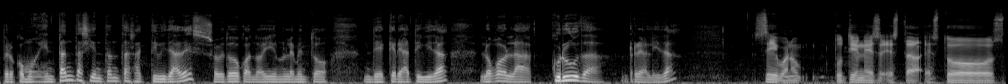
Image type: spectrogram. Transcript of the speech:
pero como en tantas y en tantas actividades, sobre todo cuando hay un elemento de creatividad, luego la cruda realidad. Sí, bueno, tú tienes esta, estos,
